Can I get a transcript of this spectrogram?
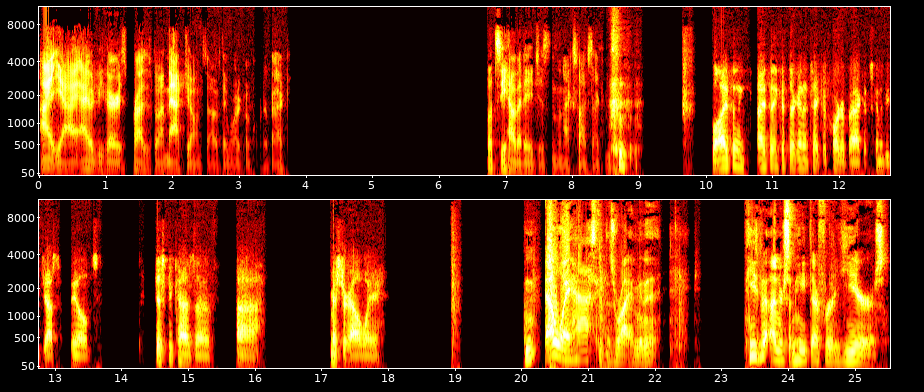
I yeah, I, I, would be very surprised if they went Mac Jones though if they want to go quarterback. Let's see how that ages in the next five seconds. well, I think I think if they're going to take a quarterback, it's going to be Justin Fields, just because of uh, Mr. Elway. Elway has to get this right. I mean, he's been under some heat there for years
